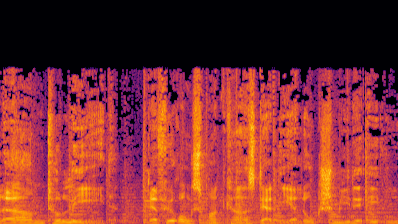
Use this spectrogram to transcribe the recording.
Learn to Lead, der Führungspodcast der Dialogschmiede EU.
